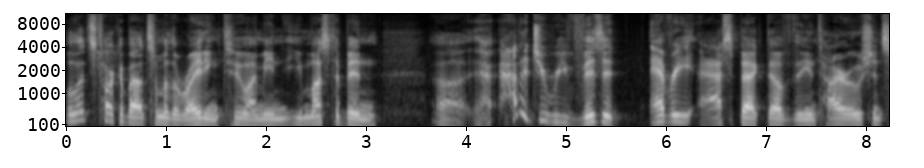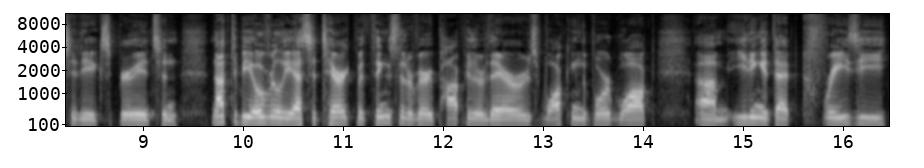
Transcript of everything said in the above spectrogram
Well, let's talk about some of the writing too. I mean, you must have been. Uh, how did you revisit every aspect of the entire Ocean City experience, and not to be overly esoteric, but things that are very popular there is walking the boardwalk, um, eating at that crazy.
